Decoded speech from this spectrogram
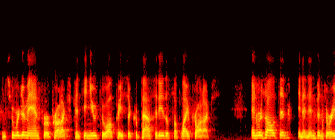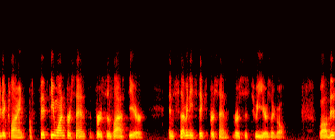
consumer demand for our products continued to outpace the capacity to supply products and resulted in an inventory decline of 51% versus last year and 76% versus two years ago. While this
